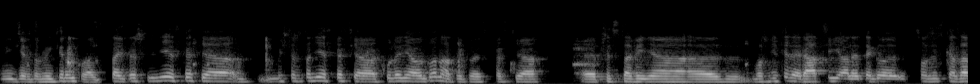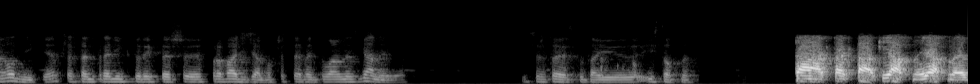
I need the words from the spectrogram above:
idzie w dobrym kierunku, ale tutaj też nie jest kwestia, myślę, że to nie jest kwestia kulenia ogona, tylko jest kwestia e, przedstawienia e, może nie tyle racji, ale tego, co zyska zawodnik, nie? Przez ten trening, który chcesz e, wprowadzić albo przez te ewentualne zmiany, nie? Myślę, że to jest tutaj istotne. Tak, tak, tak, jasne, jasne,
